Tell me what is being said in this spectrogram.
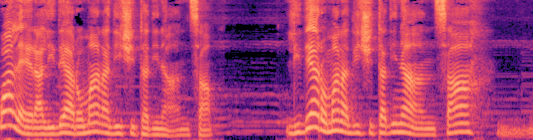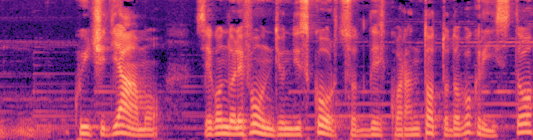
Qual era l'idea romana di cittadinanza? L'idea romana di cittadinanza, qui citiamo Secondo le fonti, un discorso del 48 d.C.,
